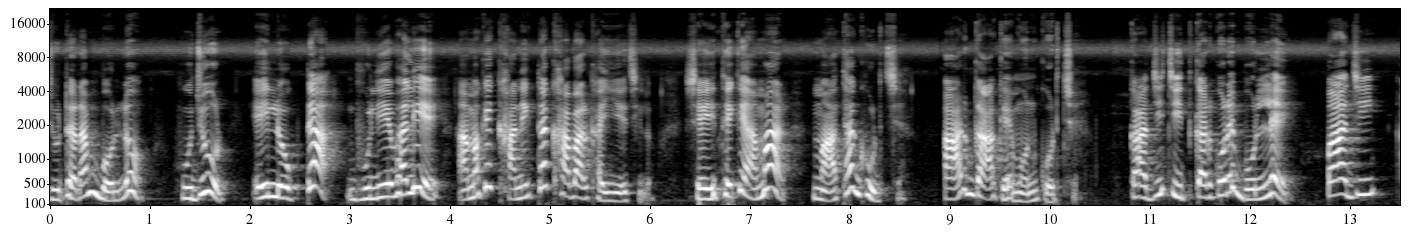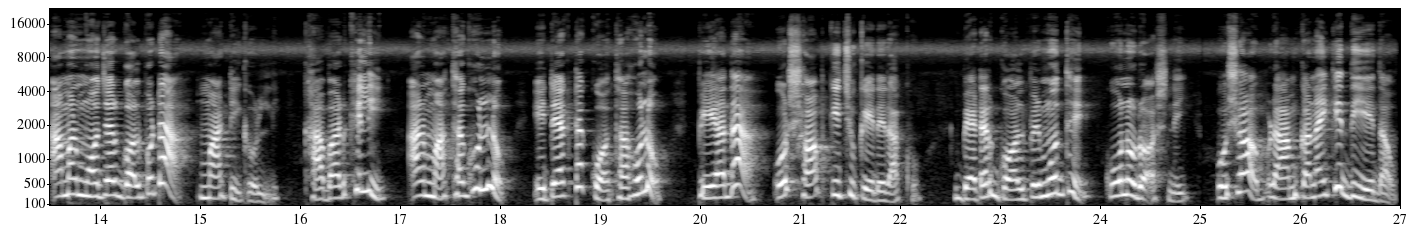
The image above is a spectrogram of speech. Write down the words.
ঝুটারাম বলল, হুজুর, এই লোকটা ভুলিয়ে ভালিয়ে আমাকে খানিকটা খাবার খাইয়েছিল। সেই থেকে আমার মাথা ঘুরছে। আর গা কেমন করছে। কাজী চিৎকার করে বললে, পাজি, আমার মজার গল্পটা মাটি করলি, খাবার খেলি আর মাথা ঘুরলো, এটা একটা কথা হলো, পেয়াদা ওর সব কিছু কেড়ে রাখো, ব্যাটার গল্পের মধ্যে কোনো রস নেই, ওসব রামকানাইকে দিয়ে দাও,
